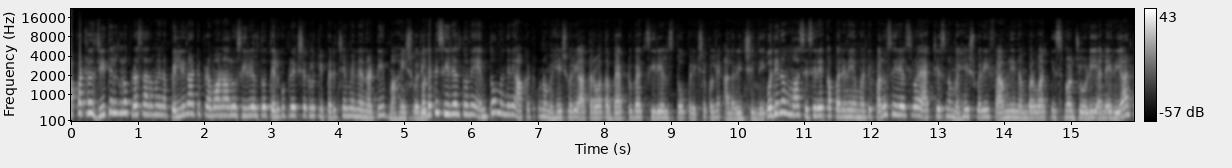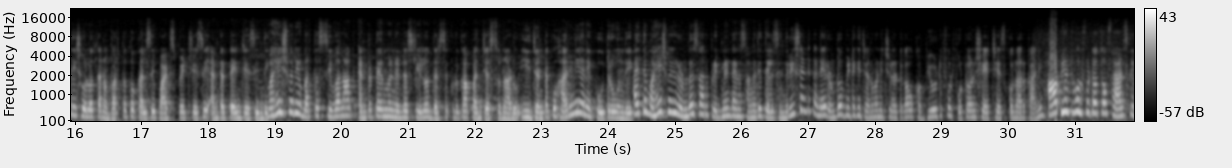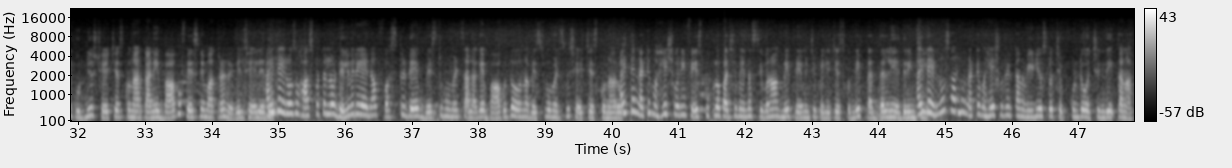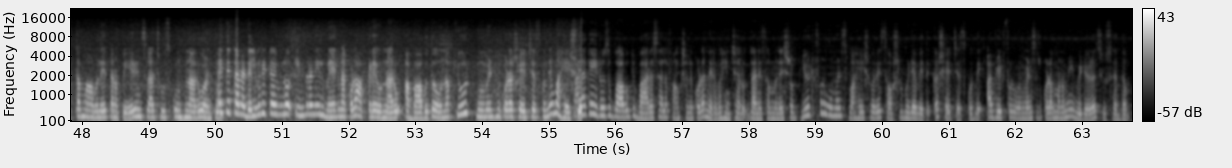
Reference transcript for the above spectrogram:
అప్పట్లో జీ తెలుగులో ప్రసారమైన పెళ్ళినాటి ప్రమాణాలు సీరియల్తో తెలుగు ప్రేక్షకులకి పరిచయమైన నటి మహేశ్వరి. మొదటి సీరియల్ తోనే ఎంతో మందిని ఆకట్టుకున్న మహేశ్వరి ఆ తర్వాత బ్యాక్ టు బ్యాక్ సీరియల్స్తో ప్రేక్షకుల్ని అలరించింది. వదినమ్మ శశిరేఖ పరిణయం వంటి పలు సీరియల్స్లో యాక్ట్ చేసిన Maheshwari family number one Ismart Jodi అనే రియాలిటీ షోలో తన భర్తతో కలిసి పార్టిసిపేట్ చేసి ఎంటర్టైన్ చేసింది. మహేశ్వరి భర్త శివనాగ్ ఎంటర్టైన్మెంట్ ఇండస్ట్రీలో దర్శకుడుగా పనిచేస్తున్నాడు. ఈ జంటకు హరిణి అనే కూతురు ఉంది. అయితే మహేశ్వరి రెండోసారి ప్రెగ్నెంట్ అయిన సంగతి తెలిసింది. రీసెంట్ గానే రెండో బిడ్డకి జన్మనిచ్చినట్టుగా ఒక బ్యూటిఫుల్ ఫోటోను షేర్ చేసుకున్నారు కానీ ఆ బ్యూటిఫుల్ ఫోటోతో ఫ్యాన్స్కి గుడ్ న్యూస్ షేర్ చేసుకున్నారు కానీ బాబు ఫేస్ని మాత్రం రివీల్ చేయలేదు. అయితే ఈ రోజు హాస్పిటల్లో డెలివరీ అయిన ఫస్ట్ డే బెస్ట్ మూమెంట్స్ అలాగే బాబుతో ఉన్న బెస్ట్ మూమెంట్స్ని షేర్ చేసుకున్నారు. అయితే నటి మహేశ్వరి ఫేస్బుక్లో పరిచయమైన శివనాగ్ని ప్రేమించి పెళ్ళి చేసుకుంది పెద్దల్ని ఎదిరించి. అయితే ఎన్నో సార్లు నటి మహేశ్వరి తన వీడియోస్లో చెప్పుకుంటూ వచ్చింది. తన అత్త మామలే తన పేరెంట్స్ లా చూసుకుంటున్నారు అంటూ. అయితే తన డెలివరీ టైంలో ఇంద్రనీల్ మేఘన కూడా అక్కడే ఉన్నారు. ఆ బాబుతో ఉన్న క్యూట్ మూమెంట్ని కూడా షేర్ చేసుకుంది మహేశ్వరి. అలాగే ఈ రోజు బాబుకి బారసాల ఫంక్షన్ కూడా నిర్వహించారు. దానికి సంబంధించిన beautiful moments Maheshwari social media వేదికగా షేర్ చేసుకుంది. ఆ బ్యూటిఫుల్ మూమెంట్స్ కూడా మనం ఈ వీడియోలో చూసేద్దాం.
